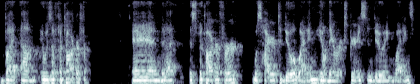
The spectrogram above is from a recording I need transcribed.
but um, it was a photographer, and uh, this photographer was hired to do a wedding. You know, they were experienced in doing weddings.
